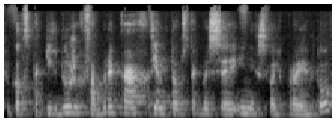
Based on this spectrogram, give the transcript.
tylko w takich dużych fabrykach, wiem to jakby z innych swoich projektów,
